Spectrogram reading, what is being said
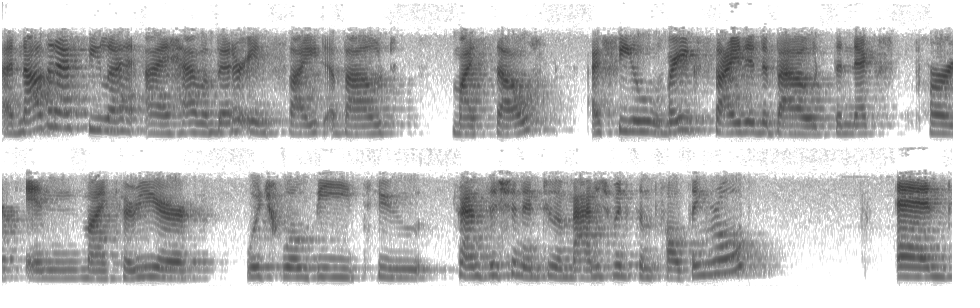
Uh, now that I feel I, I have a better insight about myself, I feel very excited about the next part in my career, which will be to transition into a management consulting role. And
